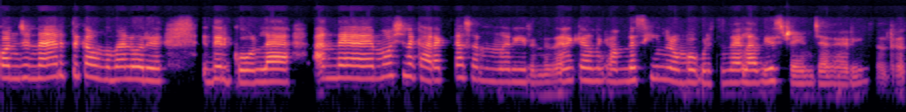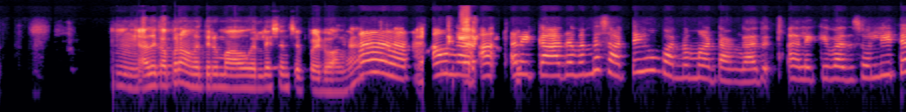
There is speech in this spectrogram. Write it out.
கொஞ்ச நேரத்துக்கு அவங்க மேல ஒரு இது இருக்கும்ல. அந்த எமோஷனை கரெக்டா சொன்ன மாதிரி இருந்தது. எனக்கு எனக்கு அந்த சீன் ரொம்ப பிடிச்சது. ஐ லவ் யூ ஸ்ட்ரேஞ்சர் அப்படின்னு சொல்றது. அதுக்கப்புறம் அவங்க திரும்ப அவங்க ரிலேஷன்ஷிப் போயிடுவாங்க. அவங்க லைக் அத வந்து சட்டையும் பண்ண மாட்டாங்க. அது லைக் இவ அது சொல்லிட்டு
